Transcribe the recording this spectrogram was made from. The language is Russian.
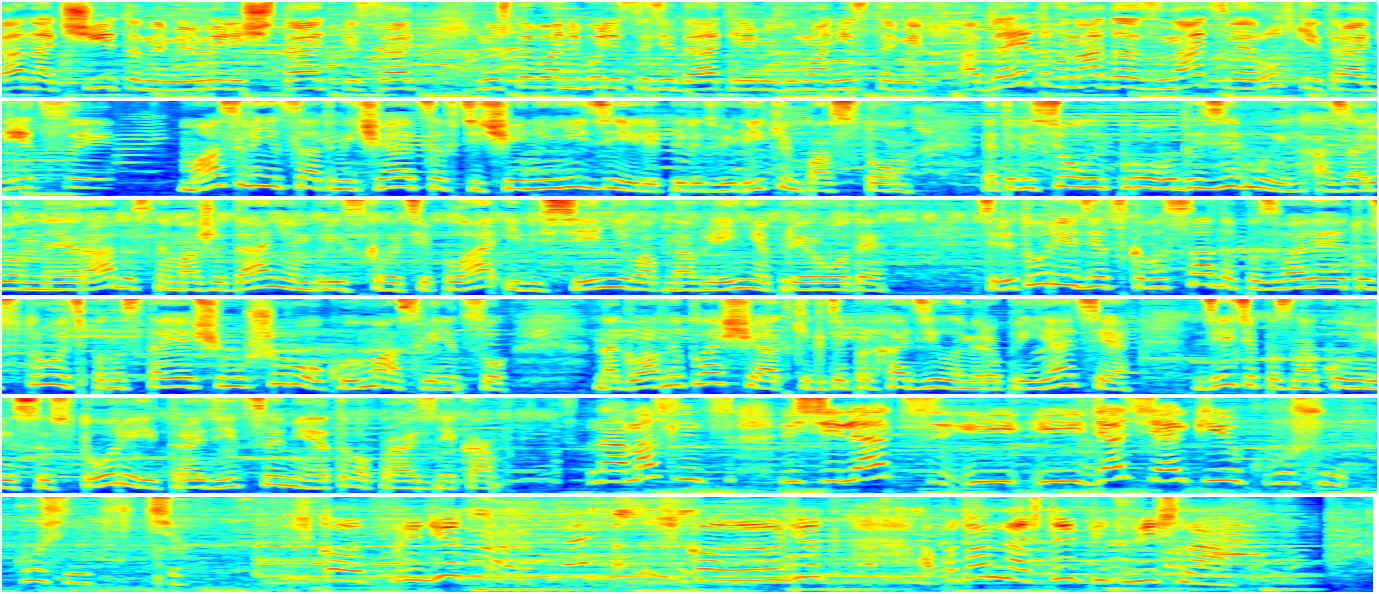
да, начитанными, умели читать, писать, но чтобы они были созидателями, гуманистами. А для этого надо знать свои русские традиции. Масленица отмечается в течение недели перед Великим постом. Это веселые проводы зимы, озаренные радостным ожиданием близкого тепла и весеннего обновления природы. Территория детского сада позволяет устроить по-настоящему широкую масленицу. На главной площадке, где проходило мероприятие, дети познакомились с историей и традициями этого праздника. На масленице веселятся и, и едят всякие вкусности. Скоро придет, скоро уйдет, а потом наступит весна.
